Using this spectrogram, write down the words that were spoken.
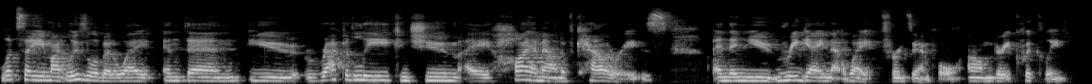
let's say you might lose a little bit of weight and then you rapidly consume a high amount of calories, and then you regain that weight, for example, um, very quickly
